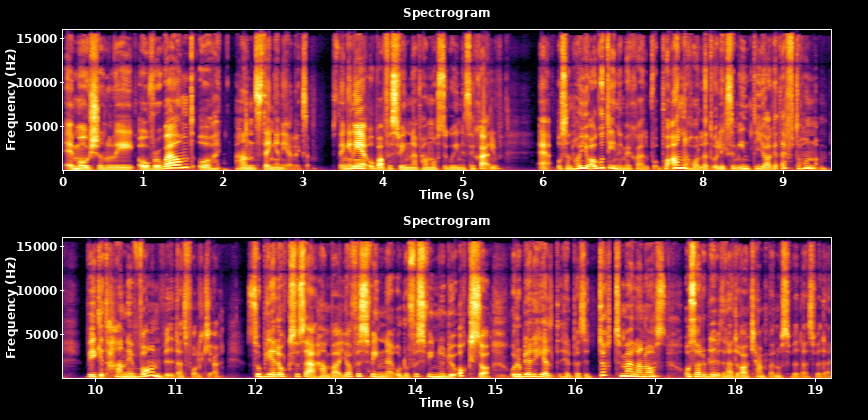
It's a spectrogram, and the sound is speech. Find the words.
emotionally overwhelmed och han stänger ner. Liksom. Stänger ner och bara försvinner för han måste gå in i sig själv. Eh, och sen har jag gått in i mig själv på, på, andra hållet och liksom inte jagat efter honom. Vilket han är van vid att folk gör. Så blir det också så här, han bara, jag försvinner och då försvinner du också. Och då blir det helt, helt plötsligt dött mellan oss och så har det blivit den här dragkampen och så vidare. Och, så vidare.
